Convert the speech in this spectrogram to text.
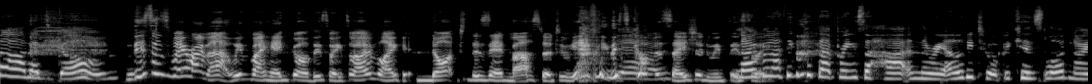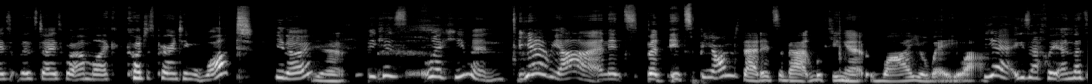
oh, that's gold. This is where I'm at with my head goal this week. So I'm like not the Zen master to be having this Yeah. conversation with this no, week. but I think that that brings the heart and the reality to it because Lord knows there's days where I'm like, conscious parenting, what? You know? yeah. Because we're human. Yeah, we are. And it's, but it's beyond that. It's about looking at why you're where you are. Yeah, exactly. And that's,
